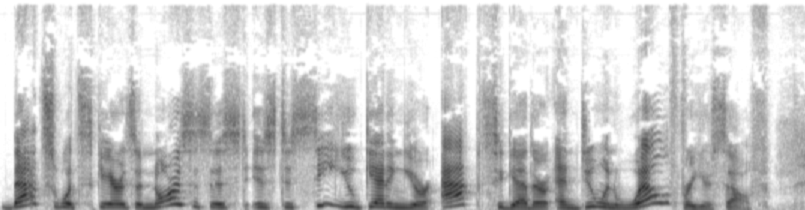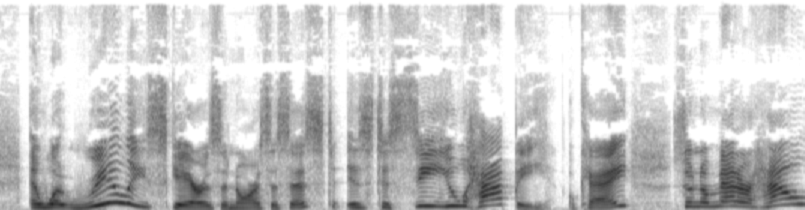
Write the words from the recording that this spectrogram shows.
that's what scares a narcissist is to see you getting your act together and doing well for yourself. And what really scares a narcissist is to see you happy, okay? So no matter how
